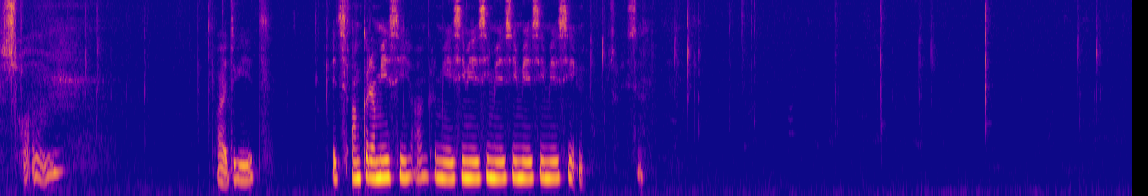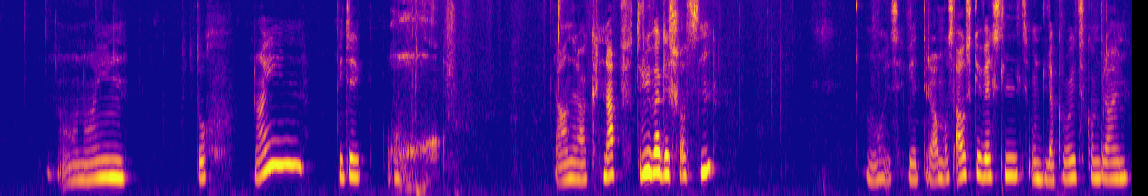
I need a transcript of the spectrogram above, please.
So. Weiter geht's. Jetzt Ankara Messi, Ankara Messi, Messi, Messi, Messi, Messi. Scheiße. Oh nein. Doch. Nein. Bitte. Oh. Der andere hat knapp drüber geschossen. Oh, jetzt wird Ramos ausgewechselt und Lacroix kommt rein.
